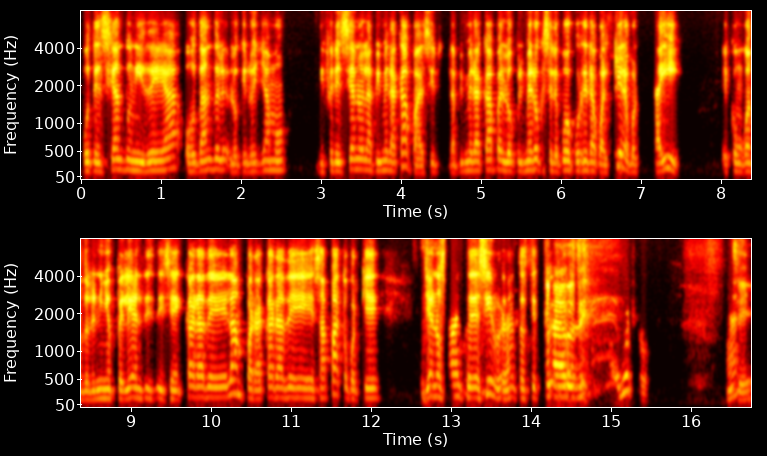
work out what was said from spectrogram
potenciando una idea o dándole lo que lo llamo diferenciarnos de la primera capa. Es decir, la primera capa es lo primero que se le puede ocurrir a cualquiera, porque está ahí. Es como cuando los niños pelean, dicen cara de lámpara, cara de zapato, porque ya no saben qué decir, ¿verdad? Entonces, claro, sí. ¿Ah? sí.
